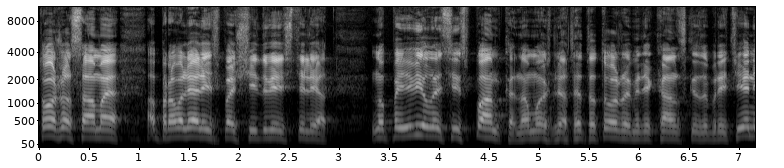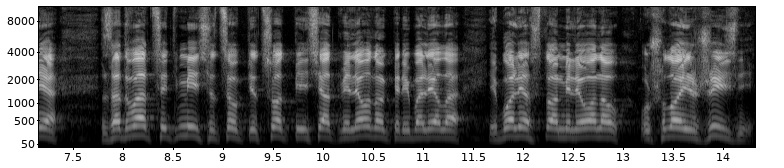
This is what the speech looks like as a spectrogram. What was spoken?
То же самое оправлялись почти 200 лет. Но появилась испанка, на мой взгляд, это тоже американское изобретение. За 20 месяцев 550 миллионов переболело и более 100 миллионов ушло из жизни.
